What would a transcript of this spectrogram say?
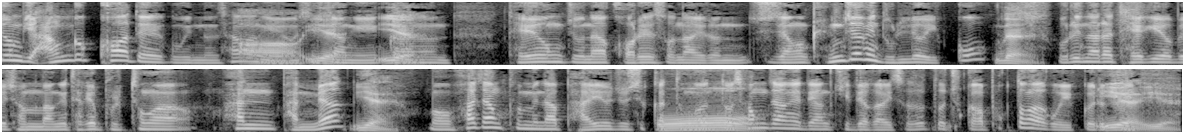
좀 양극화되고 있는 상황이에요, 아, 예, 시장이. 예. 그러니까는 대형주나 거래소나 이런 시장은 굉장히 눌려 있고 네. 우리나라 대기업의 전망이 되게 불투명한 반면 예. 뭐 화장품이나 바이오 주식 같은 건 오. 또 성장에 대한 기대가 있어서 또 주가가 폭등하고 있고 이렇게 예, 예.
